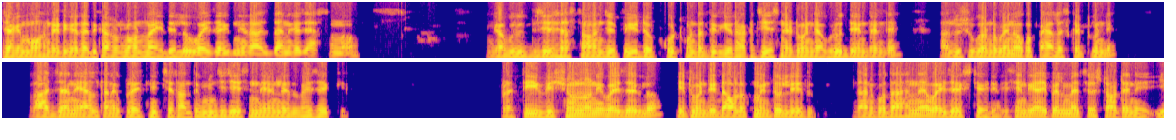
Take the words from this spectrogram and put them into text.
జగన్మోహన్ రెడ్డి గారి అధికారంలో ఉన్న ఐదేళ్ళు వైజాగ్ని రాజధానిగా చేస్తున్నాం. ఇంకా అభివృద్ధి చేసేస్తాం అని చెప్పి డప్పు కొట్టుకుంటా తిరిగారు. అక్కడ చేసినటువంటి అభివృద్ధి ఏంటంటే ఆ ఋషికొండ పైన ఒక ప్యాలెస్ కట్టుకుండి రాజ్యాన్ని ఏళ్తానికి ప్రయత్నించారు. అంతకుమించి చేసింది ఏం లేదు వైజాగ్కి. ప్రతి విషయంలోని వైజాగ్లో ఎటువంటి డెవలప్మెంట్ లేదు. దానికి ఉదాహరణ వైజాగ్ స్టేడియం. రీసెంట్గా ఐపీఎల్ మ్యాచ్ స్టార్ట్ అయినాయి. ఈ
